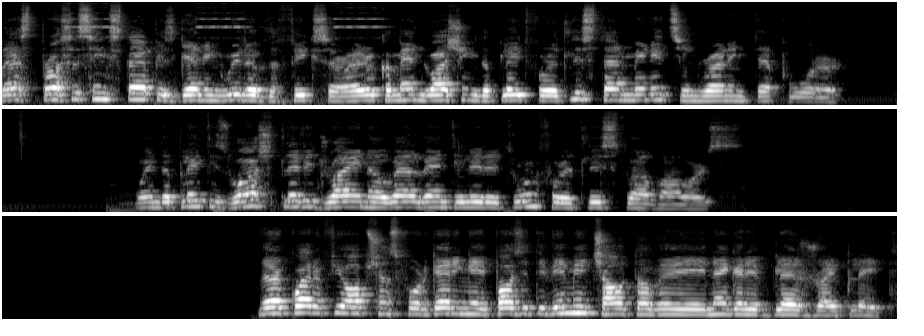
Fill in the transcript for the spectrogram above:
The last processing step is getting rid of the fixer. I recommend washing the plate for at least 10 minutes in running tap water. When the plate is washed, let it dry in a well ventilated room for at least 12 hours. There are quite a few options for getting a positive image out of a negative glass dry plate.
